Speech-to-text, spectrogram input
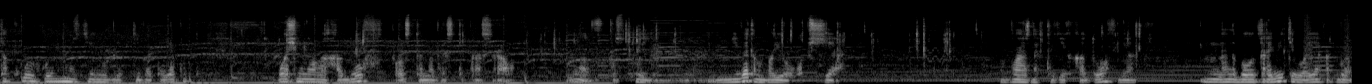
Такую хуйню сделал, блядь, ребята. Я тут очень много ходов просто-напросто просрал. Ну, впустую. Не в этом бою вообще. Важных таких ходов я надо было травить его, а я как бы...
